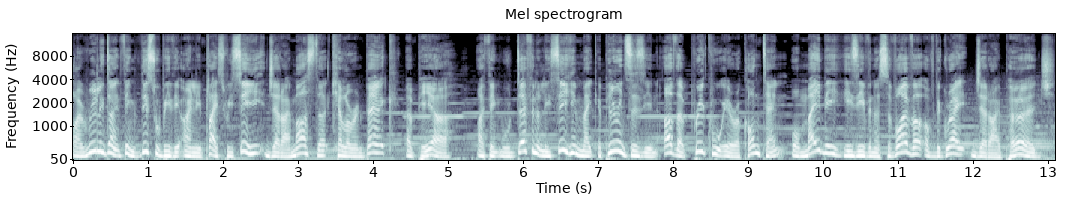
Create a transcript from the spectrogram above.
I really don't think this will be the only place we see Jedi Master Kelleran Beq appear. I think we'll definitely see him make appearances in other prequel era content, or maybe he's even a survivor of the great Jedi Purge.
